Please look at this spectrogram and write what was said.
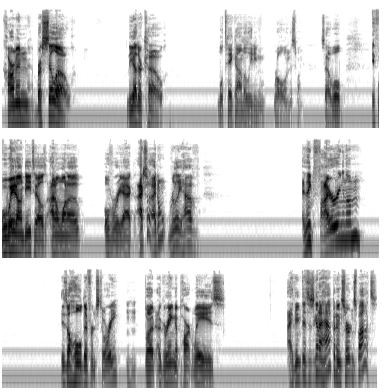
Carmen Bricillo, the other co, will take on the leading role in this one. So we'll If- we'll wait on details. I don't want to overreact. Actually, I don't really have. I think firing them is a whole different story. Mhm. But agreeing to part ways, I think this is going to happen in certain spots.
